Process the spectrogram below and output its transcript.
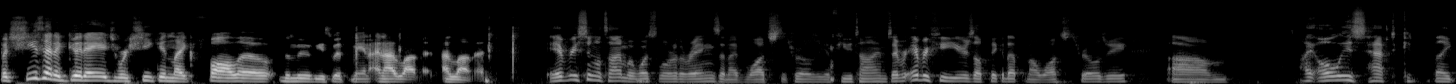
but she's at a good age where she can like follow the movies with me, and, and I love it. I love it. Every single time I watch Lord of the Rings, and I've watched the trilogy a few times. Every every few years, I'll pick it up and I'll watch the trilogy. Um, I always have to like.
